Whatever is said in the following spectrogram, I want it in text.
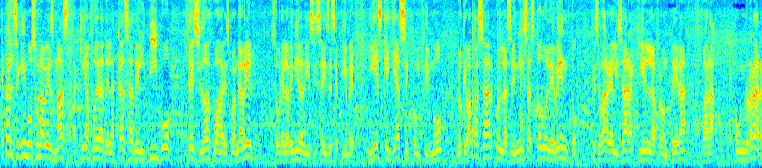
¿Qué tal? Seguimos una vez más aquí afuera de la casa del divo de Ciudad Juárez, Juan Gabriel sobre la avenida 16 de septiembre. Y es que ya se confirmó lo que va a pasar con las cenizas, todo el evento que se va a realizar aquí en la frontera para honrar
